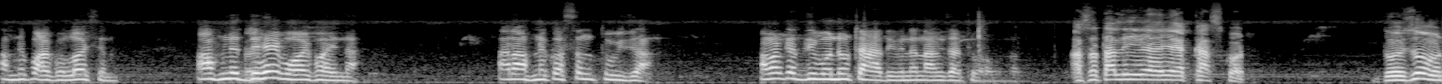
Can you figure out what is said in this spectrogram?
আপনি পাগল হয়েছেন। আপনি দেহে ভয় পায় না। আর আপনি করছেন তুই যা। আমার কাছে জীবনেও টাকা দিবি না আমি যাতে পাবো না। আচ্ছা তাহলে এক কাজ কর। দুইজন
